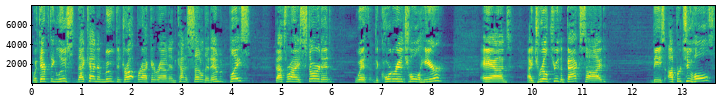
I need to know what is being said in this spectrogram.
with everything loose, that kind of moved the drop bracket around and kind of settled it in place. That's where I started with the quarter inch hole here and I drilled through the backside these upper two holes,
